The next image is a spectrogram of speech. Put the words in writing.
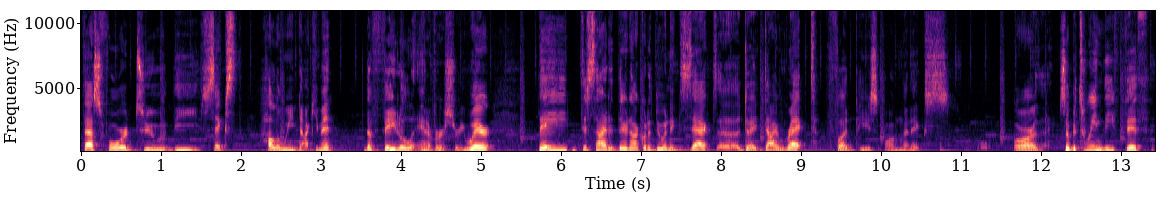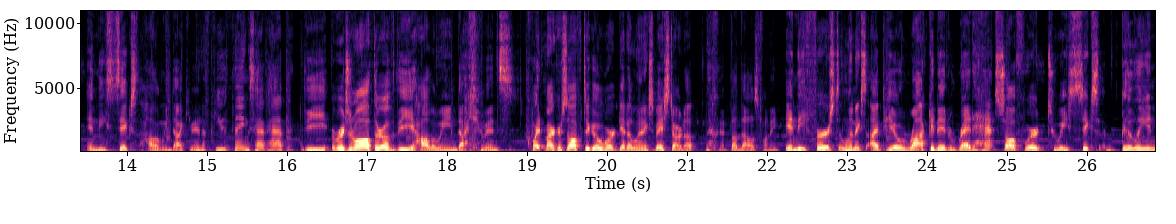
fast forward to the sixth Halloween document, the fatal anniversary, where they decided they're not going to do an exact uh, di direct FUD piece on Linux or are they? So between the fifth and the sixth Halloween document, a few things have happened. The original author of the Halloween documents quit Microsoft to go work at a Linux-based startup. I thought that was funny. In the first Linux IPO, rocketed Red Hat software to a $6 billion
